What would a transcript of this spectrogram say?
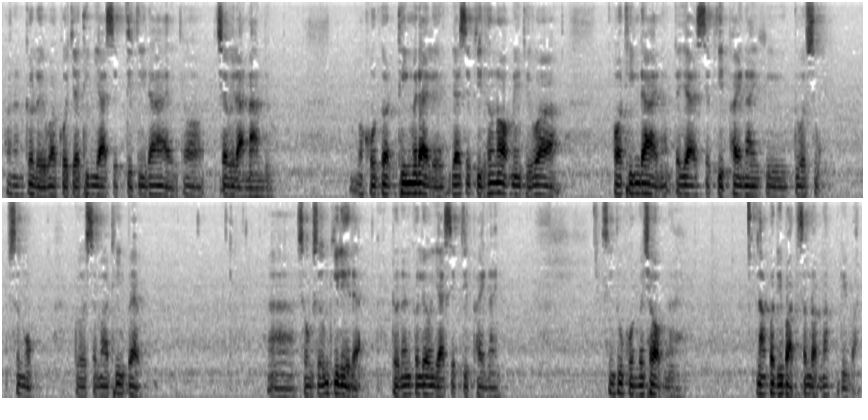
เพราะนั้นก็เลยว่าก็จะทิ้งยาเสพติดนี้ได้ ก็ใช้เวลานานอยู่บางคนก็ทิ้งไม่ได้เลย ยาเสพติดข้างนอกนี่ถือว่า อทิ้งได้นะแต่ยาเสพติดภายในคือตัวสุขสงบ ตัวสมาธิแบบส่งเสริมกิเลสอะตัวนั้นเขาเรียกว่ายาเสพติดภายใน ซึ่งทุกคนก็ชอบนะนักปฏิบัติสำหรับนักปฏิบัติ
